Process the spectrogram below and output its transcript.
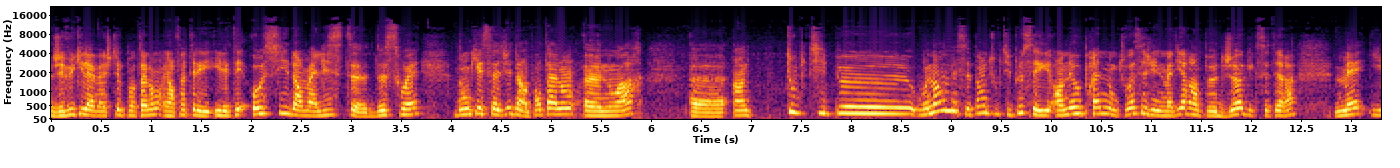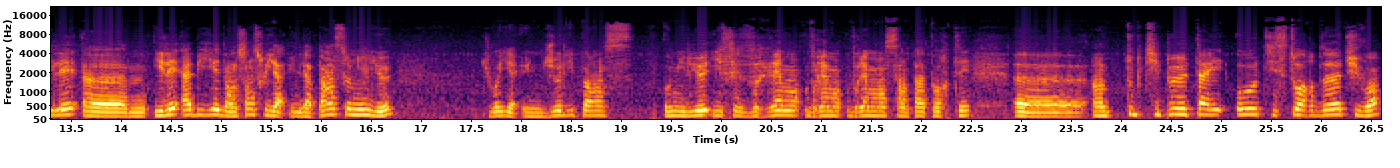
j'ai vu qu'il avait acheté le pantalon et en fait, il était aussi dans ma liste de souhaits. Donc, il s'agit d'un pantalon noir, un tout petit peu... Non, mais c'est pas un tout petit peu, c'est en néoprène, donc tu vois, c'est une matière un peu jog, etc. Mais il est, euh, il est habillé dans le sens où il y a la pince au milieu. Tu vois, il y a une jolie pince au milieu. Il fait vraiment, vraiment, vraiment sympa à porter. Euh, un tout petit peu taille haute, histoire de, tu vois.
